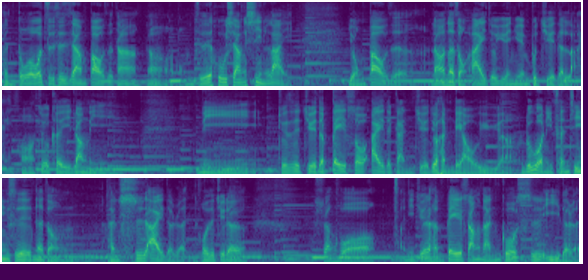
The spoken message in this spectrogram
很多，我只是这样抱着他啊，我们只是互相信赖，拥抱着，然后那种爱就源源不绝的来哦，就可以让你，你就是觉得备受爱的感觉就很疗愈啊。如果你曾经是那种很失爱的人，或者觉得生活你觉得很悲伤、难过、失意的人，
